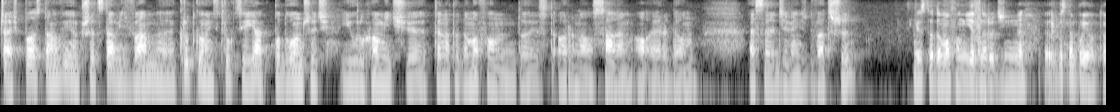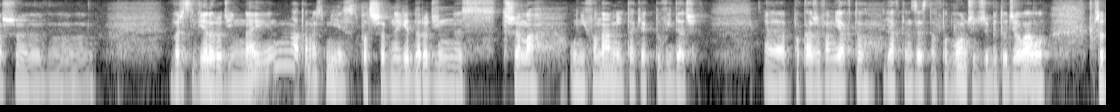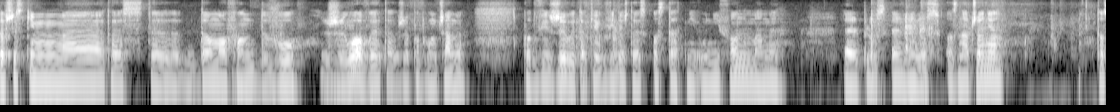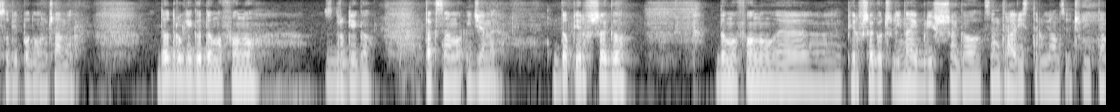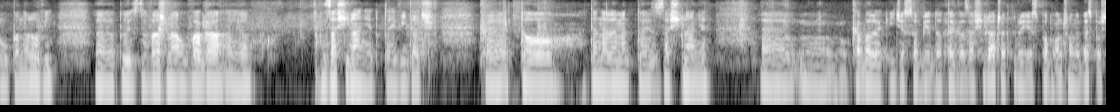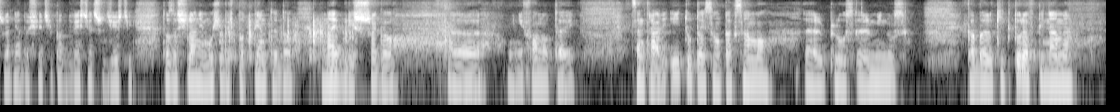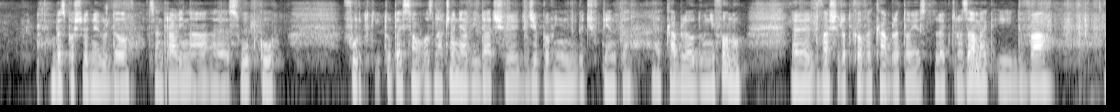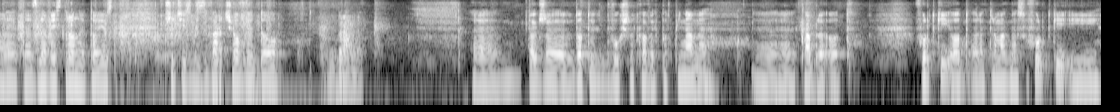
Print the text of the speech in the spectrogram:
Cześć, postanowiłem przedstawić Wam e, krótką instrukcję jak podłączyć i uruchomić e, ten oto domofon. To jest Orno Salem OR Dom SL923. Jest to domofon jednorodzinny. E, Występują też w wersji wielorodzinnej, natomiast mi jest potrzebny jednorodzinny z trzema unifonami, tak jak tu widać. E, Pokażę Wam jak, to, jak ten zestaw podłączyć, żeby to działało. Przede wszystkim e, to jest e, domofon dwużyłowy, także podłączamy po dwie żyły. Tak jak widać to jest ostatni unifon. Mamy L plus, L minus oznaczenia. To sobie podłączamy do drugiego domofonu. Z drugiego tak samo idziemy do pierwszego domofonu e, pierwszego, czyli najbliższego centrali sterującej, czyli temu panelowi. E, tu jest ważna uwaga, e, zasilanie tutaj widać to ten element to jest zasilanie. Mm, kabelek idzie sobie do tego zasilacza, który jest podłączony bezpośrednio do sieci pod 230. To zasilanie musi być podpięte do najbliższego unifonu tej centrali. I tutaj są tak samo L plus, L minus kabelki, które wpinamy bezpośrednio już do centrali na e, słupku furtki. Tutaj są oznaczenia, widać e, gdzie powinny być wpięte e, kable od unifonu. Dwa środkowe kable to jest elektrozamek i dwa te z lewej strony to jest przycisk zwarciowy do bramy. Także do tych dwóch środkowych podpinamy e, kable od furtki, od elektromagnesu furtki i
